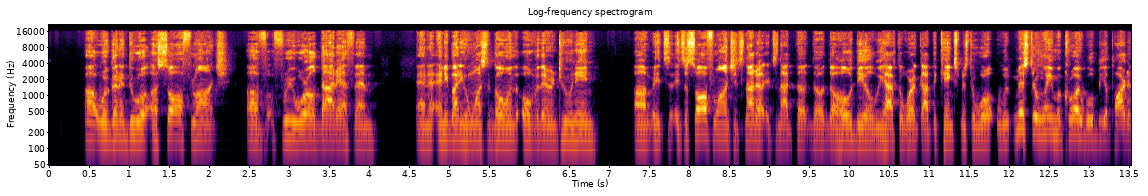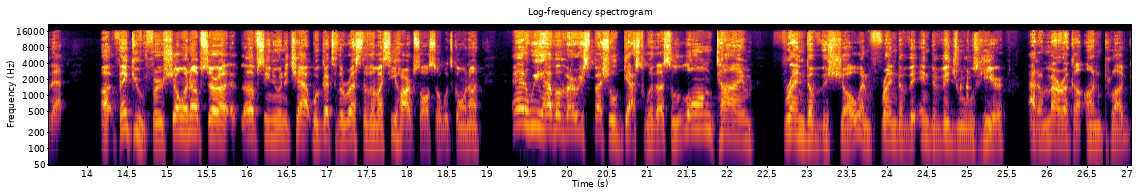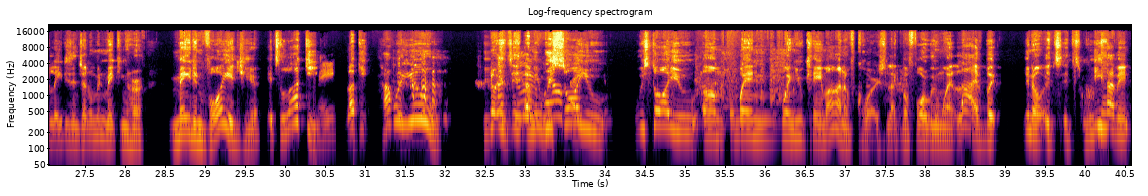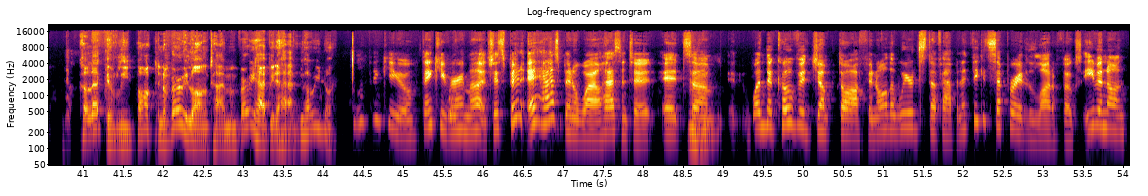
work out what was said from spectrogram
uh, we're going to do a, a soft launch of freeworld.fm. And anybody who wants to go in, over there and tune in, um, it's it's a soft launch. It's not a it's not the, the the whole deal. We have to work out the kinks. Mr. Mr. Wayne McCroy will be a part of that. Uh, thank you for showing up, sir. I love seeing you in the chat. We'll get to the rest of them. I see Harps also. What's going on? And we have a very special guest with us, longtime friend of the show and friend of the individuals here at America Unplugged. Ladies and gentlemen, making her maiden voyage here. It's Lucky. Lucky, how are you? You know, it- I mean, we saw you, you. we saw you um when when you came on, of course, like before we went live, but you know, it's it's we haven't collectively talked in a very long time. I'm very happy to have you. How are you doing? Well, thank you. Thank you very much. It's been it has been a while, hasn't it? It's Mhm. um when the COVID jumped off and all the weird stuff happened, I think it separated a lot of folks, even on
